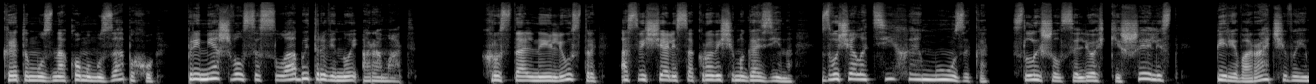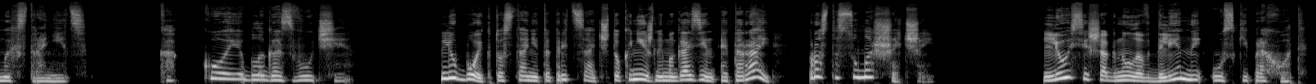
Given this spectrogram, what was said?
К этому знакомому запаху примешивался слабый травяной аромат. Хрустальные люстры освещали сокровища магазина, звучала тихая музыка, слышался легкий шелест переворачиваемых страниц. Какое благозвучие! Любой, кто станет отрицать, что книжный магазин — это рай, просто сумасшедший. Люси шагнула в длинный узкий проход.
